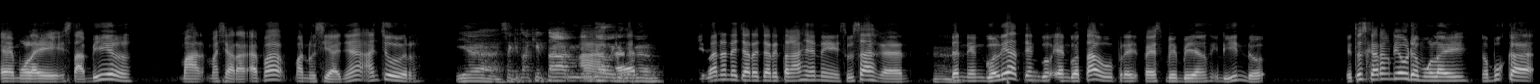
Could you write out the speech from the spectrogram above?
eh mulai stabil, ma- masyarakat apa manusianya hancur. Iya, sakit-sakitan meninggal Ah, gitu kan. kan. Gimana nih cara cari tengahnya nih? Susah kan? Nah. Dan yang gue lihat, yang gue yang gue tahu PSBB yang di Indo, itu sekarang dia udah mulai ngebuka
